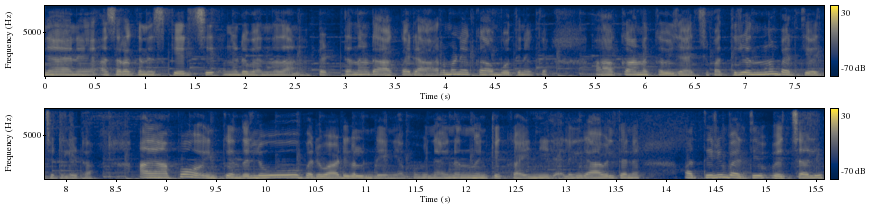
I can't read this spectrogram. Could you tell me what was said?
ഞാൻ അസറൊക്കെ നിസ്കരിച്ച് അങ്ങോട്ട് വന്നതാണ്. പെട്ടെന്ന് അങ്ങോട്ട് ആക്കാൻ ഒരു ആറ് മണിയൊക്കെ ആകുമ്പോഴത്തേനൊക്കെ ആക്കാമെന്നൊക്കെ വിചാരിച്ച് പത്തിരിയൊന്നും പരത്തി വെച്ചിട്ടില്ല കേട്ടോ അപ്പോൾ എനിക്ക് എന്തെല്ലോ പരിപാടികളുണ്ട് ഇനി. അപ്പോൾ പിന്നെ അതിനൊന്നും എനിക്ക് കഴിഞ്ഞില്ല. അല്ലെങ്കിൽ രാവിലെ തന്നെ പത്തിരിയും പരത്തി വെച്ചാൽ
